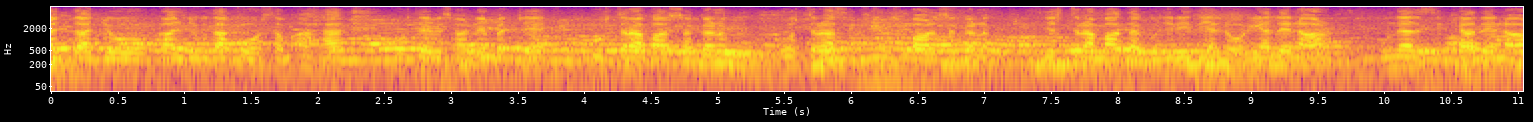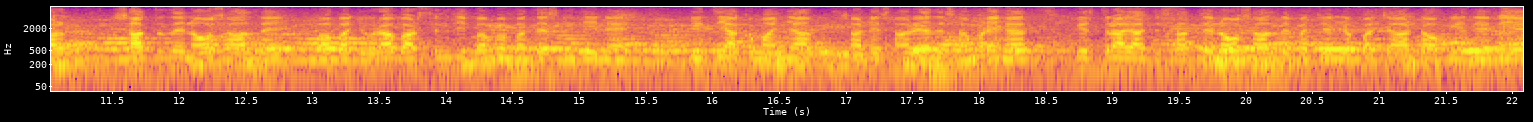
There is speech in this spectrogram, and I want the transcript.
ਅੱਜ ਦਾ ਜੋ ਕਲਯੁਗ ਦਾ ਘੋਰ ਸਮਾਂ ਹੈ ਉਸ ਦੇ ਵਿੱਚ ਸਾਡੇ ਬੱਚੇ ਉਸ ਤਰ੍ਹਾਂ ਬਚ ਸਕਣ, ਉਸ ਤਰ੍ਹਾਂ ਸਿੱਖੀ ਨੂੰ ਸੰਭਾਲ ਸਕਣ, ਜਿਸ ਤਰ੍ਹਾਂ ਮਾਤਾ ਗੁਜਰੀ ਦੀਆਂ ਲੋਰੀਆਂ ਦੇ ਨਾਲ, ਉਹਨਾਂ ਦੀ ਸਿੱਖਿਆ ਦੇ ਨਾਲ 7 ਤੇ 9 ਸਾਲ ਦੇ ਬਾਬਾ ਜੋਰਾਵਰ ਸਿੰਘ ਜੀ, ਬਾਬਾ ਫਤਿਹ ਸਿੰਘ ਜੀ ਨੇ ਕੀਤੀਆਂ ਕਮਾਈਆਂ ਸਾਡੇ ਸਾਰਿਆਂ ਦੇ ਸਾਹਮਣੇ ਹੈ। ਕਿਸ ਤਰ੍ਹਾਂ ਅੱਜ 7 ਤੇ 9 ਸਾਲ ਦੇ ਬੱਚੇ ਨੂੰ ਆਪਾਂ ਚਾਰ ਟੌਫੀਆਂ ਦੇ ਦਈਏ,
